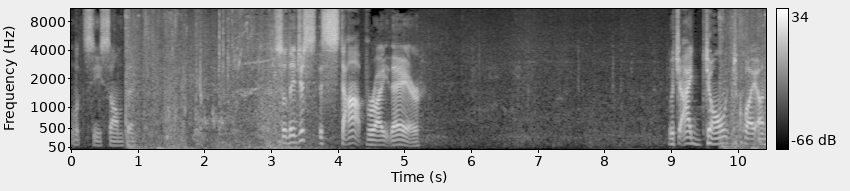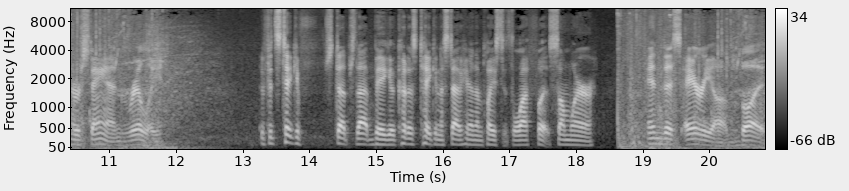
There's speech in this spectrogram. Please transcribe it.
let's see something. So they just stop right there. Which I don't quite understand, really. If it's taking steps that big, it could have taken a step here and then placed its left foot somewhere in this area, but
